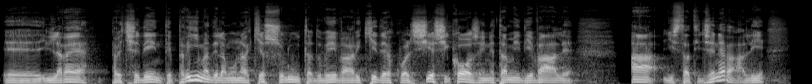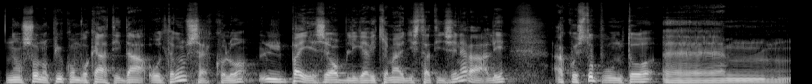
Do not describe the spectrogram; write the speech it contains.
eh, il re precedente, prima della monarchia assoluta, doveva richiedere qualsiasi cosa in età medievale agli stati generali, non sono più convocati da oltre un secolo, il paese obbliga a richiamare gli stati generali, a questo punto ehm,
